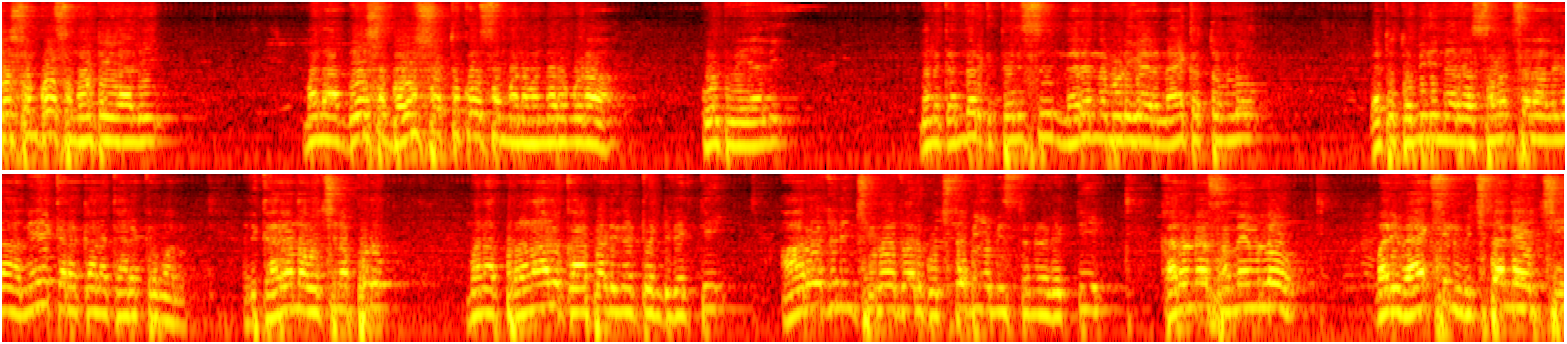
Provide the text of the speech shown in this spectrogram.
దేశం కోసం ఓటేయాలి. మన దేశ భవిష్యత్తు కోసం మనమందరం కూడా ఓటు వేయాలి. మనకందరికీ తెలుసు నరేంద్ర మోడీ గారి నాయకత్వంలో గత తొమ్మిదిన్నర సంవత్సరాలుగా అనేక రకాల కార్యక్రమాలు. అది కరోనా వచ్చినప్పుడు మన ప్రాణాలు కాపాడినటువంటి వ్యక్తి ఆ రోజు నుంచి ఈ రోజు వరకు ఉచిత బియ్యం ఇస్తున్న వ్యక్తి కరోనా సమయంలో మరి వ్యాక్సిన్ ఉచితంగా ఇచ్చి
